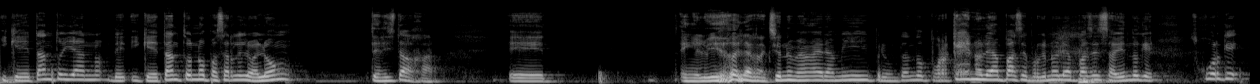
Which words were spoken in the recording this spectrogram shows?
y que de tanto ya no, de- y que de tanto no pasarle el balón te necesita bajar. Eh, en el video de la reacción no me van a ver a mí preguntando por qué no le dan pase, por qué no le dan pase, sabiendo que es un jugador que,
